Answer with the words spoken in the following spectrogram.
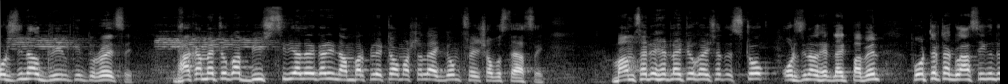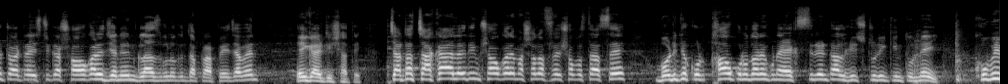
অরিজিনাল গ্রিল কিন্তু রয়েছে। ঢাকা মেট্রো বা বিশ সিরিয়ালের গাড়ি নাম্বার প্লেটটাও মাসাল্লাহ একদম ফ্রেশ অবস্থায় আছে। বাম সাইডের হেডলাইটও গাড়ির সাথে স্টোক অরিজিনাল হেডলাইট পাবেন। প্রত্যেকটা গ্লাসই কিন্তু টয়টা স্টিকার সহকারে জেনুইন গ্লাসগুলো কিন্তু আপনারা পেয়ে যাবেন এই গাড়িটির সাথে। চারটা চাকা অ্যালোরিম সহকারে মাসাল্লাহ ফ্রেশ অবস্থা আছে। বডিতে কোথাও কোনো ধরনের কোনো অ্যাক্সিডেন্টাল হিস্টোরি কিন্তু নেই। খুবই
